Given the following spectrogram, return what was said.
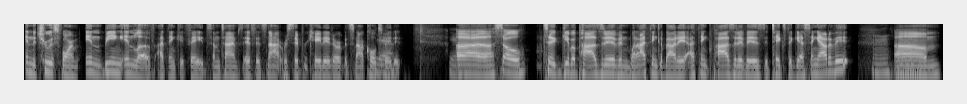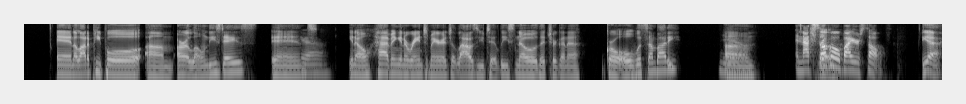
in the truest form. In being in love, I think it fades sometimes if it's not reciprocated or if it's not cultivated. Yeah. Yeah. Uh so to give a positive and when I think about it, I think positive is it takes the guessing out of it. Mm-hmm. Um and a lot of people um are alone these days and yeah. you know, having an arranged marriage allows you to at least know that you're going to grow old with somebody. Um, and not struggle so, by yourself. Yeah.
